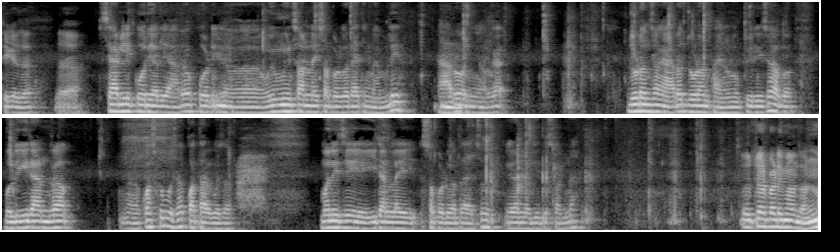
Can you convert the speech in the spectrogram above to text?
ठिकै छ। स्याडली कोरियाले हारो। कोरि विमिन्सनलाई सपोर्ट गरिरहेको थियौँ हामीले हारो अनि हल्का जोर्डनसँग हारो जोर्डन फाइनलमा पुगिरहेछ अब भोलि इरान र कसको पो छ? कतारको छ। मैले चाहिँ इरानलाई सपोर्ट गरिरहेको छु इरानलाई जितेछ भन्दा यो चटपटीमा धन्न।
